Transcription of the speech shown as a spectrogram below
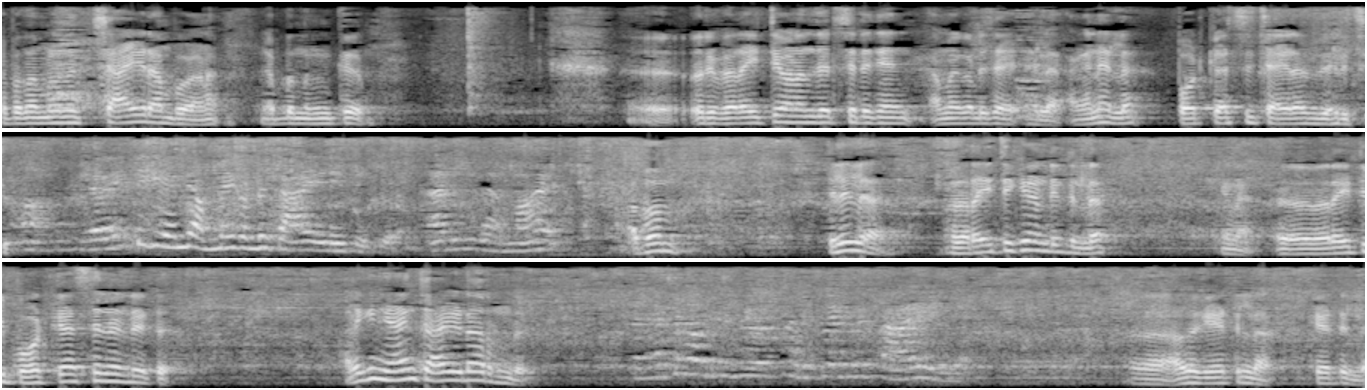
അപ്പൊ നമ്മളിന്ന് ചായ ഇടാൻ പോവാണ്. അപ്പൊ നിങ്ങക്ക് ഒരു വെറൈറ്റി വേണം വിചാരിച്ചിട്ട് ഞാൻ അമ്മയെ കൊണ്ട് ചായ അല്ല അങ്ങനെയല്ല. പോഡ്കാസ്റ്റ് ചായ ഇടാൻ വിചാരിച്ചു വെറൈറ്റിക്ക് വേണ്ടി അമ്മയെ കൊണ്ട് ചായ അപ്പം ഇല്ലില്ല. വെറൈറ്റിക്ക് വേണ്ടിട്ടില്ല ഇങ്ങനെ വെറൈറ്റി പോഡ്കാസ്റ്റിന് വേണ്ടിയിട്ട്. അല്ലെങ്കിൽ ഞാൻ ചായ ഇടാറുണ്ട്. അത് കേട്ടില്ല. കേട്ടില്ല.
